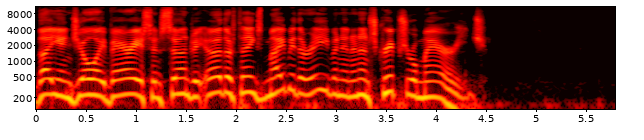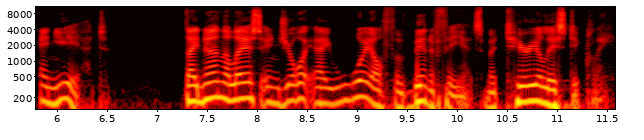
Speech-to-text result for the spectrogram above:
they enjoy various and sundry other things. Maybe they're even in an unscriptural marriage. And yet, they nonetheless enjoy a wealth of benefits materialistically.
